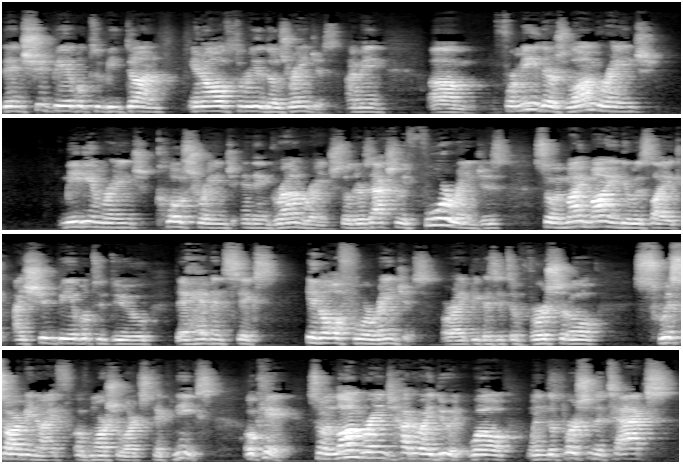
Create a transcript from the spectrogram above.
then should be able to be done in all three of those ranges. I mean, um, for me, there's long range, medium range, close range, and then ground range. So there's actually four ranges. So in my mind, it was like I should be able to do the Heaven Six in all four ranges, all right, because it's a versatile Swiss Army knife of martial arts techniques. Okay, so in long range, how do I do it? Well, when the person attacks,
